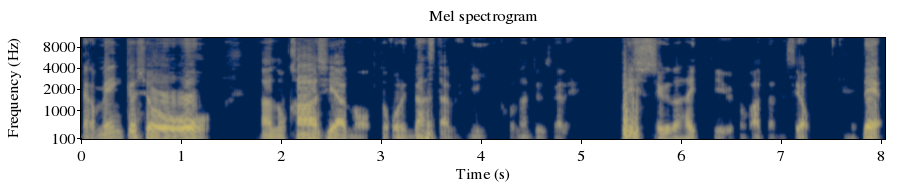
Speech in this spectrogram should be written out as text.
なんか免許証を、あの、カーシェアのところに出すために、こう、なんていうんですかね、提出してくださいっていうのがあったんですよ。で、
